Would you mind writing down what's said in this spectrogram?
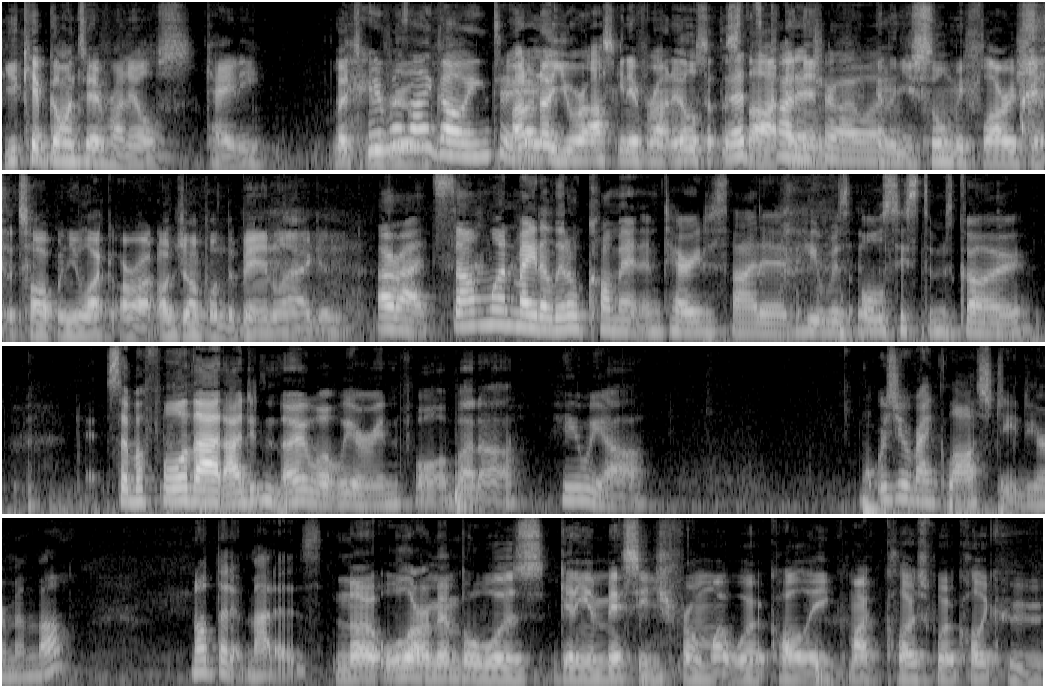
You kept going to everyone else, Katie. Let's Who was real. I going to? I don't know. You were asking everyone else at the That's start, and then true, I was. and then you saw me flourishing at the top, and you're like, "All right, I'll jump on the bandwagon." All right, someone made a little comment and Terry decided he was all systems go. So before that, I didn't know what we were in for, but uh, here we are. What was your rank last year? Do you remember? Not that it matters. No, all I remember was getting a message from my work colleague, my close work colleague who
